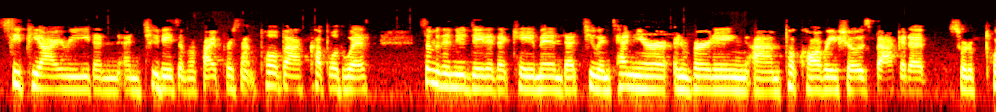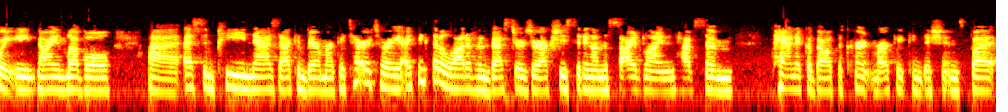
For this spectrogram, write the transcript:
CPI read and, and two days of a five percent pullback, coupled with some of the new data that came in that two and ten year inverting um, put call ratios back at a sort of 0.89 level uh, S&P, Nasdaq, and bear market territory, I think that a lot of investors are actually sitting on the sideline and have some panic about the current market conditions. But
